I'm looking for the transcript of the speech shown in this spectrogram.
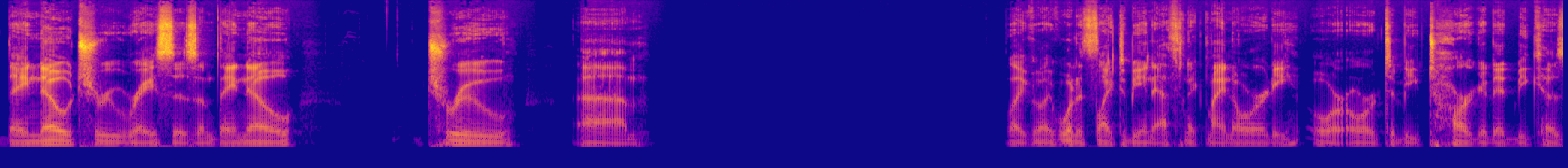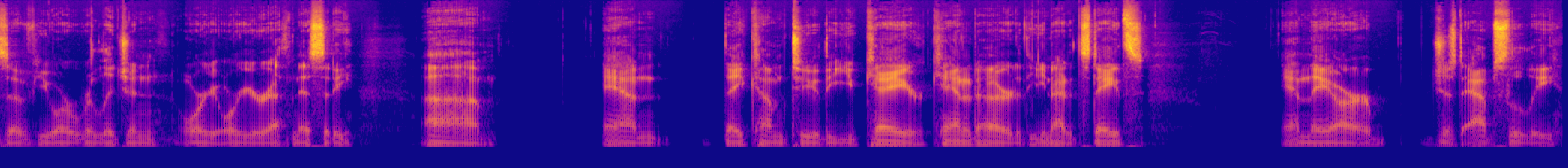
They know true racism. They know true um, like like what it's like to be an ethnic minority or or to be targeted because of your religion or or your ethnicity, um, and they come to the UK or Canada or the United States, and they are just absolutely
